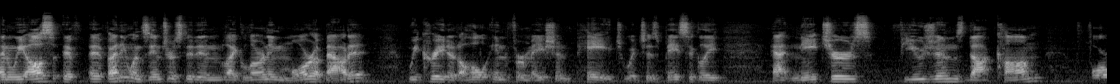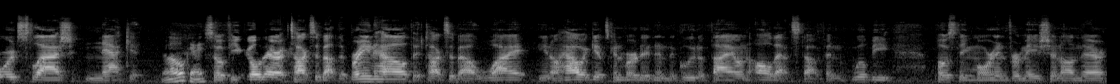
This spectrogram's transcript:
And we also, if, if anyone's interested in like learning more about it, we created a whole information page, which is basically at naturesfusions.com forward slash NACET. Oh, okay. So if you go there, it talks about the brain health. It talks about why, you know, how it gets converted into glutathione, all that stuff. And we'll be posting more information on there.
